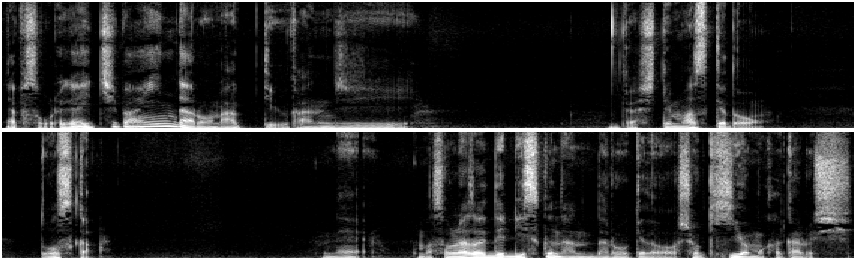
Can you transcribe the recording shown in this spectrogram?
やっぱそれが一番いいんだろうなっていう感じがしてますけど、どうすか？ね。まあそれはそれでリスクなんだろうけど、初期費用もかかるし。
